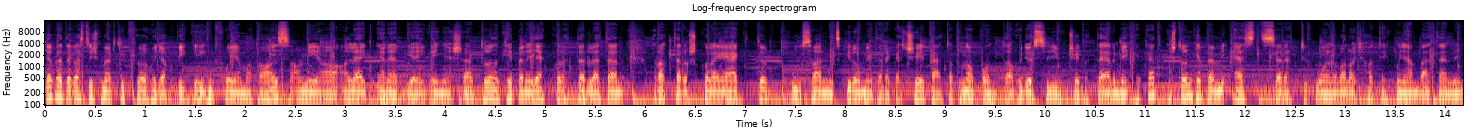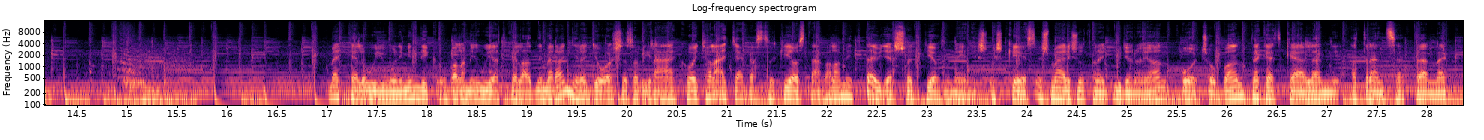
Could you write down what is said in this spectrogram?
Gyakorlatilag azt ismertük föl, hogy a picking folyamat az, ami a, a legenergiaigényesebb. Tulajdonképpen egy ekkora területen a raktáros kollégák több 20-30 kilométereket sétáltak naponta, hogy összegyűjtsék a termékeket, és tulajdonképpen mi ezt szerettük volna valahogy hatékonyabbá tenni meg kell újulni, mindig valami újat kell adni, mert annyira gyors ez a világ, hogy ha látják azt, hogy kihoztál valamit, te ügyes vagy, kihozom én is, és kész. És már is ott van egy ugyanolyan, olcsóbban, neked kell lenni a trendsetternek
